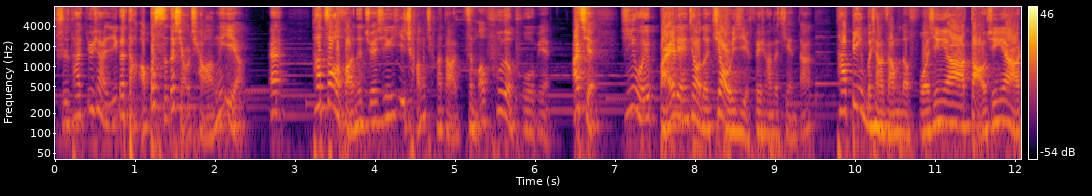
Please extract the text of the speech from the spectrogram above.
织，它就像一个打不死的小强一样，哎，他造反的决心异常强大，怎么扑都扑不灭。而且，因为白莲教的教义非常的简单，它并不像咱们的佛经呀、道经呀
